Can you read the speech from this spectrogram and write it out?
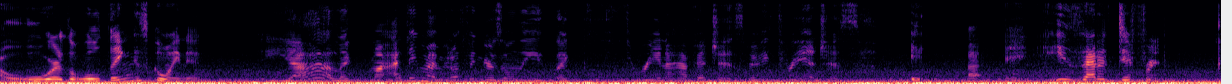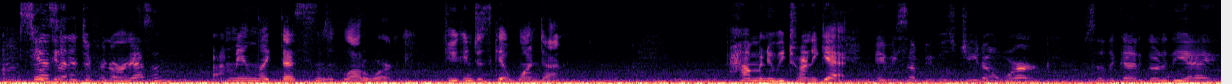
or the whole thing is going in. Yeah, like my. I think my middle finger is only like three and a half inches, maybe three inches. It, uh, is that a different? I'm so. Is con- that a different orgasm? I mean, like that seems like a lot of work. If you can just get one done, how many are we trying to get? Maybe some people's G don't work, so they got to go to the A.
